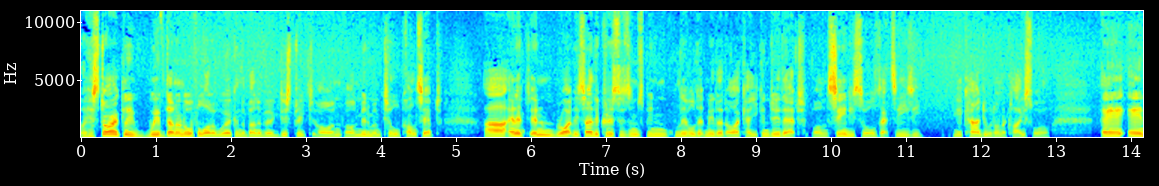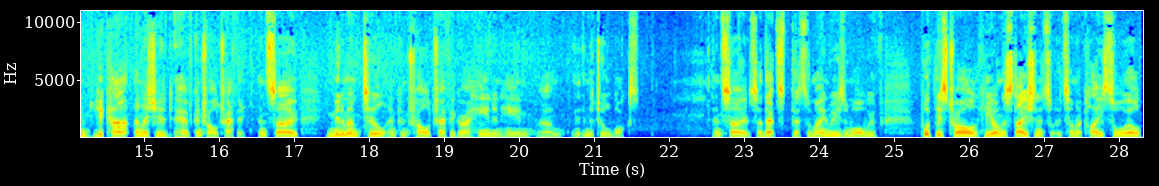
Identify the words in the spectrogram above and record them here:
Well, historically, we've done an awful lot of work in the Bundaberg district on, on minimum till concept. Uh, and, it, and rightly so, the criticism's been levelled at me that, oh, okay, you can do that on sandy soils, that's easy. You can't do it on a clay soil. And, and you can't unless you have controlled traffic. And so minimum till and controlled traffic are a hand in hand um, in the toolbox. And so, so that's, that's the main reason why we've put this trial here on the station. It's, it's on a clay soil.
